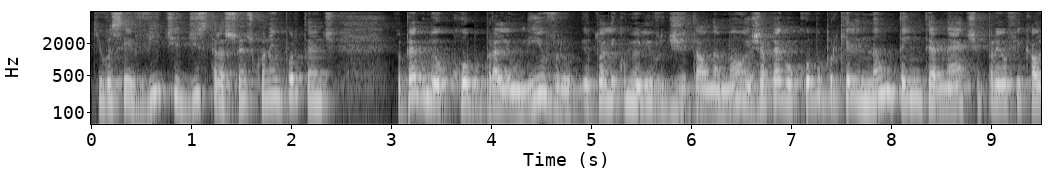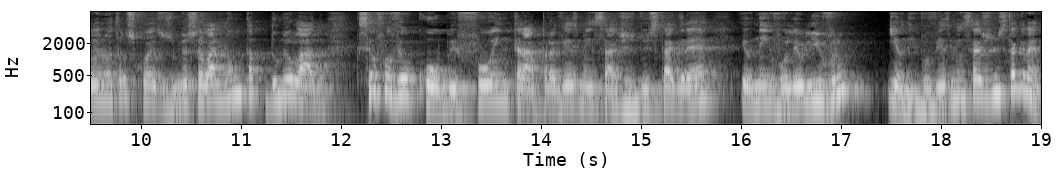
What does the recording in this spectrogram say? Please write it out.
que você evite distrações quando é importante. Eu pego o meu Kobo para ler um livro, eu estou ali com o meu livro digital na mão, eu já pego o Kobo porque ele não tem internet para eu ficar olhando outras coisas. O meu celular não está do meu lado. Se eu for ver o Kobo e for entrar para ver as mensagens do Instagram, eu nem vou ler o livro e eu nem vou ver as mensagens do Instagram.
